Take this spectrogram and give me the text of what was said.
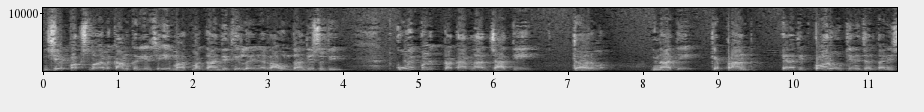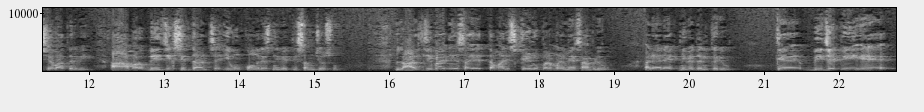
જે પક્ષમાં અમે કામ કરીએ છીએ એ મહાત્મા ગાંધીથી લઈને રાહુલ ગાંધી સુધી કોઈ પણ પ્રકારના જાતિ, ધર્મ, જ્ઞાતિ કે પ્રાંત એનાથી પર ઉઠીને જનતાની સેવા કરવી, આ અમારો બેઝિક સિદ્ધાંત છે, એ હું કોંગ્રેસની વ્યક્તિ સમજ્યો છું. લાલજીભાઈ દેસાઈએ તમારી સ્ક્રીન ઉપર મેં મેં સાંભળ્યું અને એને એક નિવેદન કર્યું કે બીજેપી એ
